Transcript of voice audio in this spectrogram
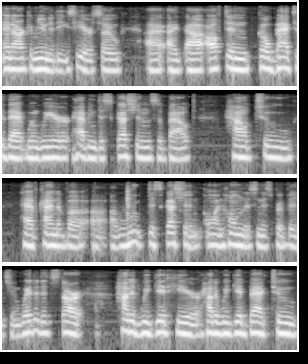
in our communities here. So I, I, I, often go back to that when we're having discussions about how to have kind of a, a, a root discussion on homelessness prevention. Where did it start? How did we get here? How did we get back to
